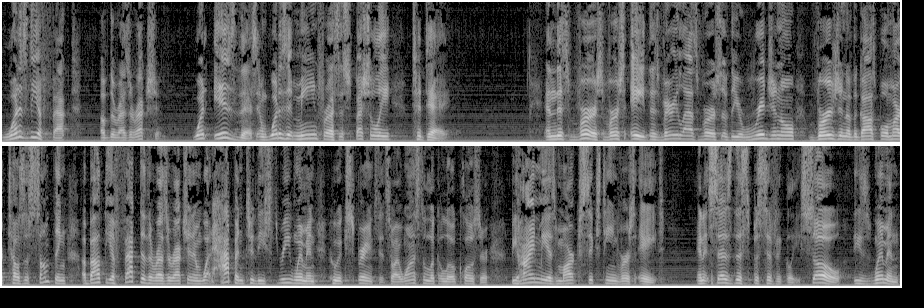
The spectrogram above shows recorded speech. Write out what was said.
what is the effect of the resurrection? What is this? And what does it mean for us, especially today? And this verse, verse 8, this very last verse of the original version of the Gospel of Mark, tells us something about the effect of the resurrection and what happened to these three women who experienced it. So I want us to look a little closer. Behind me is Mark 16, verse 8. And it says this specifically So these women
